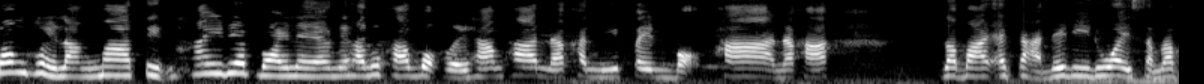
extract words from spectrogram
กล้องถอยหลังมาติดให้เรียบร้อยแล้วนะคะ ลูกค้าบอกเลยห้ามพลาดนะ คันนี้เป็นเบาะผ้านะคะ ระบายอากาศได้ดีด้วยสำหรับ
